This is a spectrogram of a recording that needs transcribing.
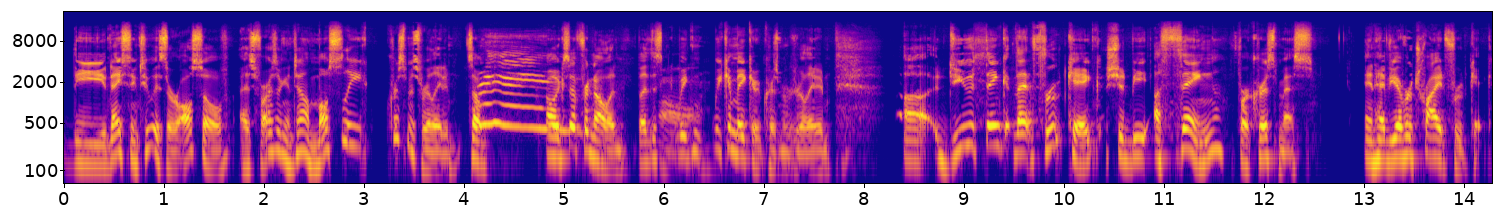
the nice thing too is they're also, as far as I can tell, mostly Christmas related. So, oh, except for Nolan, but this we can we can make it Christmas related. Uh, do you think that fruitcake should be a thing for Christmas? And have you ever tried fruitcake?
